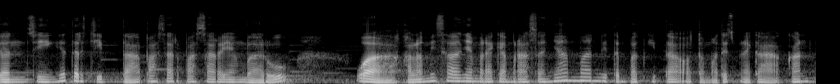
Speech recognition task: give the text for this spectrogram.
dan sehingga tercipta pasar-pasar yang baru Wah, kalau misalnya mereka merasa nyaman di tempat kita, otomatis mereka akan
